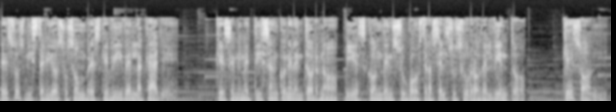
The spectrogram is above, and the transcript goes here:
Esos misteriosos hombres que viven la calle. Que se mimetizan con el entorno, y esconden su voz tras el susurro del viento. ¿Qué son?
